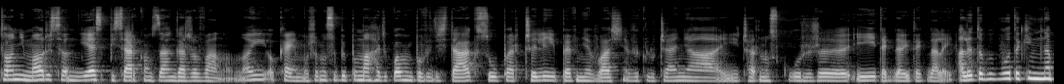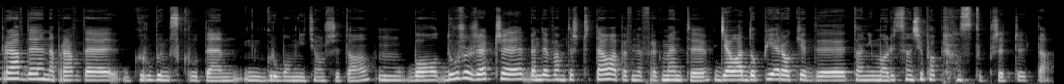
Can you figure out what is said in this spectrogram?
Toni Morrison jest pisarką zaangażowaną, no i okej, okay, możemy sobie pomachać głową i powiedzieć tak, super, czyli pewnie właśnie wykluczenia i czarnoskórzy i tak dalej, i tak dalej, ale to by było takim naprawdę, naprawdę grubym skrótem, grubą nicią szyto, mm, bo dużo rzeczy, będę Wam też czytała pewne fragmenty, działa dopiero kiedy Toni Morrison się po prostu przeczyta.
